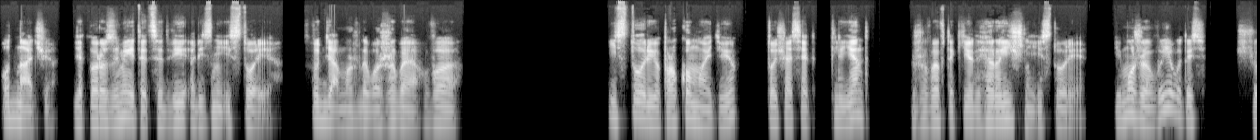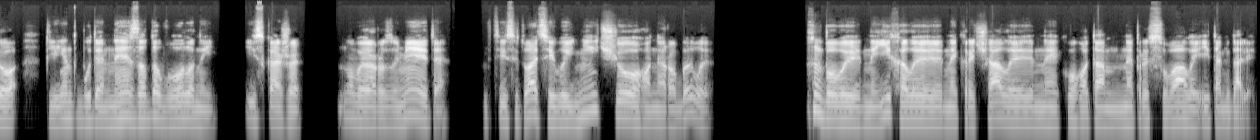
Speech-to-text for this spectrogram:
Одначе, як ви розумієте, це дві різні історії. Суддя, можливо, живе в історію про комедію, в той час як клієнт живе в такій от героїчній історії. І може виявитись, що клієнт буде незадоволений і скаже: Ну, ви розумієте, в цій ситуації ви нічого не робили, бо ви не їхали, не кричали, нікого там не пресували і так далі.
